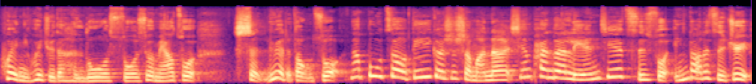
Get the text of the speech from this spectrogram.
会你会觉得很啰嗦，所以我们要做。省略的动作。那步骤第一个是什么呢？先判断连接词所引导的子句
